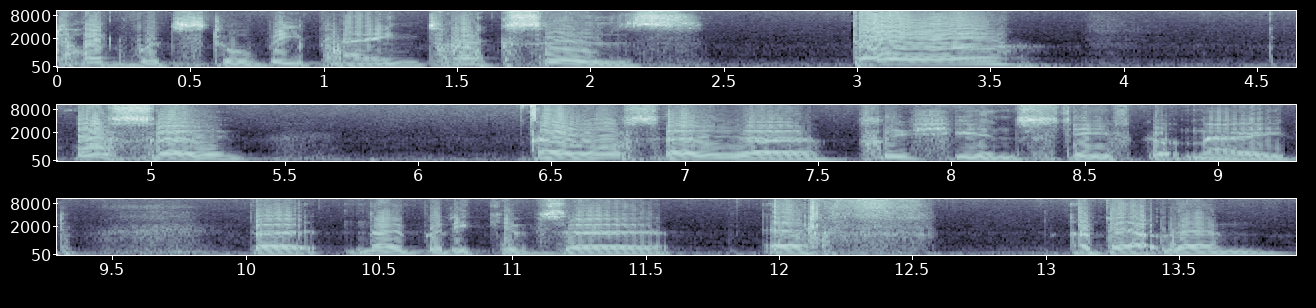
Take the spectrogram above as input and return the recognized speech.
Todd would still be paying taxes. Duh! Also, oh, also, uh, Plushie and Steve got married, but nobody gives a F about them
